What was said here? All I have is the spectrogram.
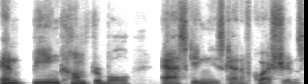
and being comfortable asking these kind of questions.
